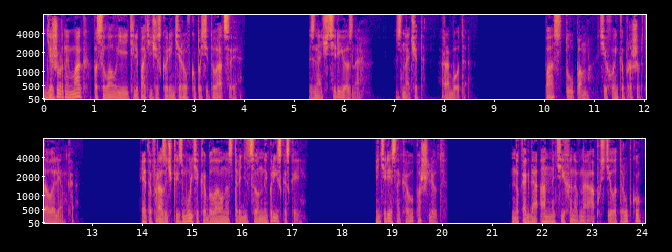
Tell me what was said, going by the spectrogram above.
Дежурный маг посылал ей телепатическую ориентировку по ситуации. «Значит, серьезно. Значит, работа». «По ступам», — тихонько прошептала Ленка. Эта фразочка из мультика была у нас традиционной присказкой. Интересно, кого пошлют? Но когда Анна Тихоновна опустила трубку,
